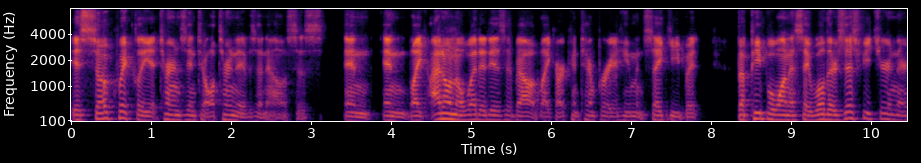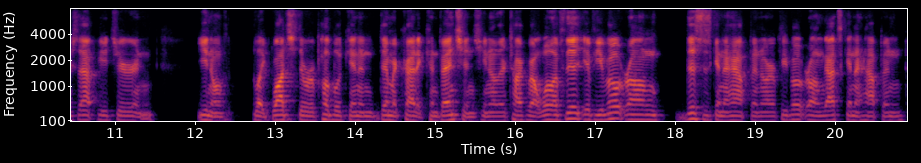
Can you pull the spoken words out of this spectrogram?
is so quickly it turns into alternatives analysis and and like I don't know what it is about like our contemporary human psyche, but but people want to say, well, there's this future and there's that future and you know, like watch the Republican and Democratic conventions. You know, they're talking about, well, if this, if you vote wrong, this is going to happen, or if you vote wrong, that's going to happen.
